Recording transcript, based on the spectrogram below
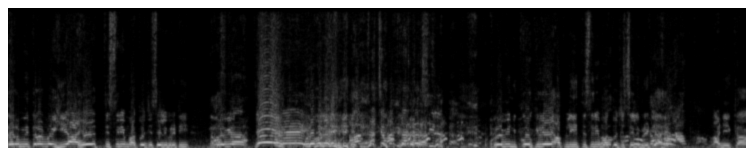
तर मित्रांनो ही आहे तिसरी महत्वाची सेलिब्रिटी नमस्कार. पुढे बघा. आमचा चमत्कार करशील. प्रवीण कोकरे आपली ही तिसरी महत्वाची सेलिब्रिटी आहे. आणि का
